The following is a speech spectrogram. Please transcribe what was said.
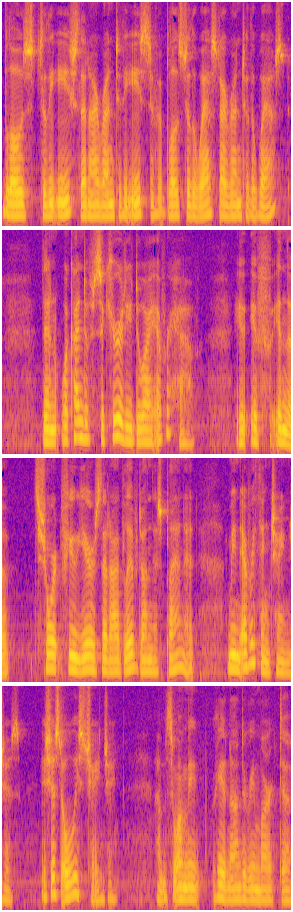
blows to the east, then I run to the east. If it blows to the west, I run to the west. Then what kind of security do I ever have? If in the short few years that I've lived on this planet, I mean, everything changes. It's just always changing. Um, Swami Kriyananda remarked, uh,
